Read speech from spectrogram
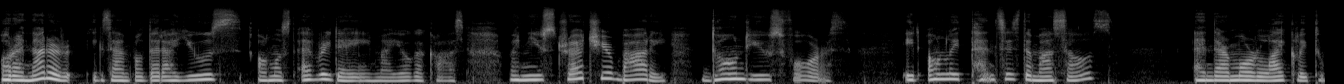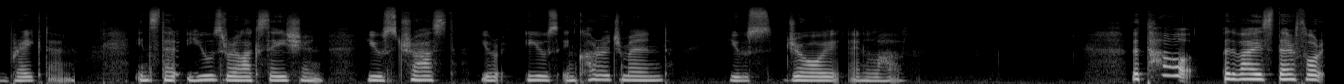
Or another example that I use almost every day in my yoga class when you stretch your body, don't use force. It only tenses the muscles and they're more likely to break then. Instead, use relaxation, use trust, use encouragement, use joy and love. The Tao advice, therefore,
